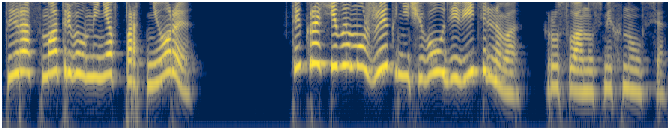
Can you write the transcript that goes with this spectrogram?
«Ты рассматривал меня в партнеры?» «Ты красивый мужик, ничего удивительного», — Руслан усмехнулся.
